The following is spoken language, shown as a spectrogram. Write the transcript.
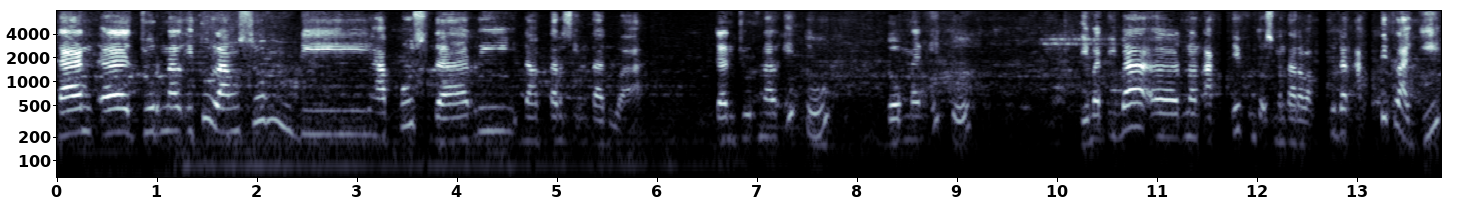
dan eh, jurnal itu langsung dihapus dari daftar Sinta 2 dan jurnal itu domain itu tiba-tiba eh, nonaktif untuk sementara waktu dan aktif lagi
